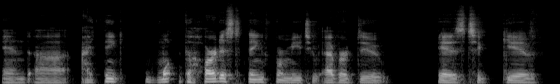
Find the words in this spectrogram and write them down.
And uh, I think mo- the hardest thing for me to ever do is to give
